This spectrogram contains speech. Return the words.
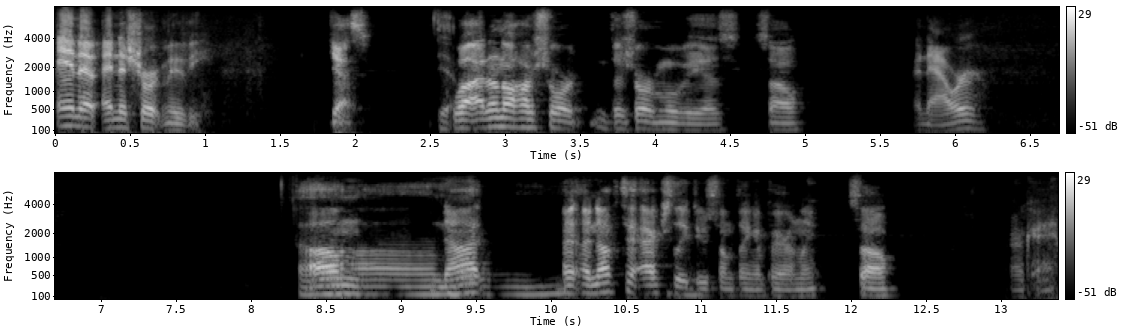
And a and a short movie, Yes. Yeah. Well, I don't know how short the short movie is, so an hour. Um, Um, not- e- enough to actually do something apparently. So Okay.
